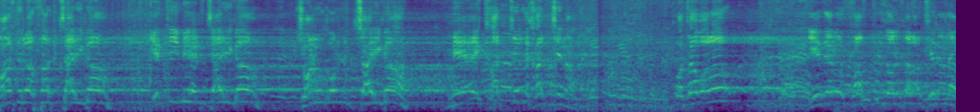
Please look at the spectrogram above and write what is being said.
মাদ্রাসার জায়গা, এতিমের জায়গা, জনগণের জায়গা মেরে খাচ্ছে না খাচ্ছে না। কথা বলো, এদেরও শাস্তি দরকার আছে না না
